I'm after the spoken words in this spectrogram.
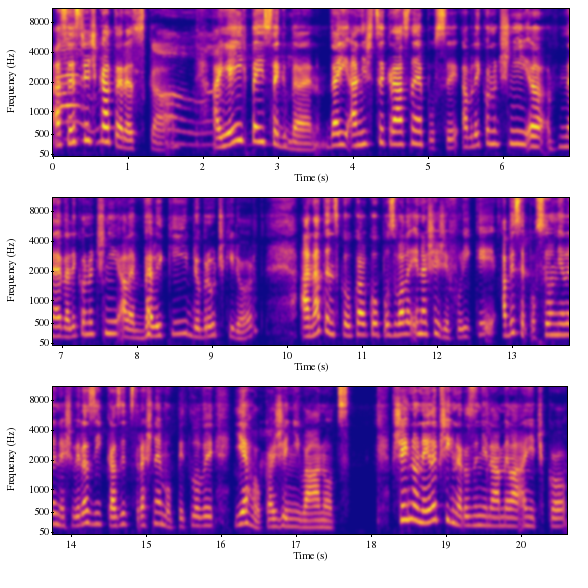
a sestřička Tereska a jejich pejsek Ben dají Aničce krásné pusy a velikonoční, eh, ne velikonoční, ale veliký dobroučký dort a na ten s koukalkou pozvali i naše žifulíky, aby se posilnili, než vyrazí kazit strašnému pytlovi jeho kažení Vánoc. Všechno nejlepší k narozeninám, milá Aničko.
